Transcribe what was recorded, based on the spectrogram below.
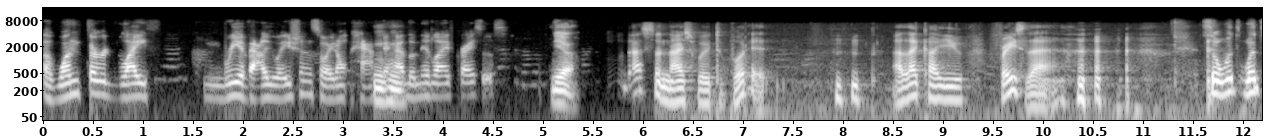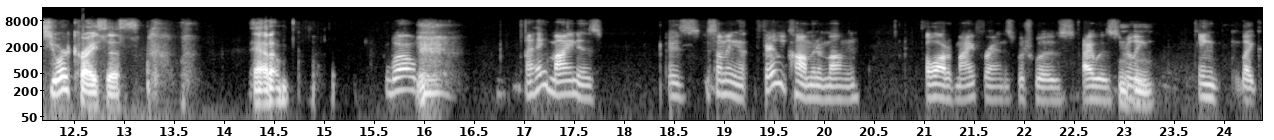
a one third life reevaluation, so I don't have to Mhm. have a midlife crisis. Yeah. That's a nice way to put it. I like how you phrase that. So what's what's your crisis, Adam? Well, I think mine is is something fairly common among a lot of my friends, which was I was really in like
